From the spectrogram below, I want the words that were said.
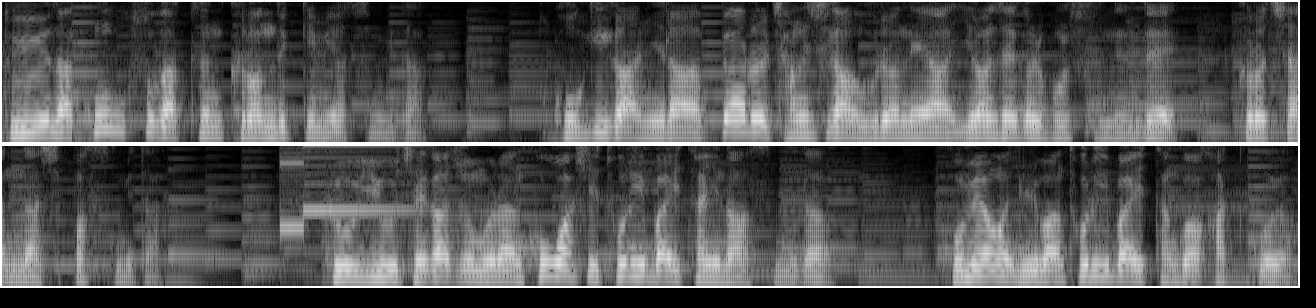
두유나 콩국수 같은 그런 느낌이었습니다. 고기가 아니라 뼈를 장시간 우려내야 이런 색을 볼 수 있는데 그렇지 않나 싶었습니다. 그 이후 제가 주문한 코가시 토리바이탄이 나왔습니다. 고명은 일반 토리바이탄과 같고요.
